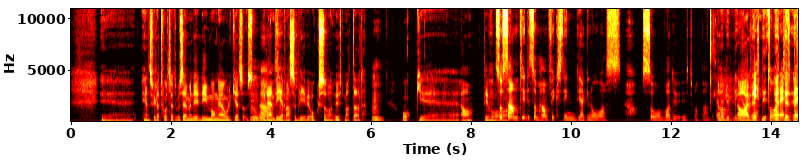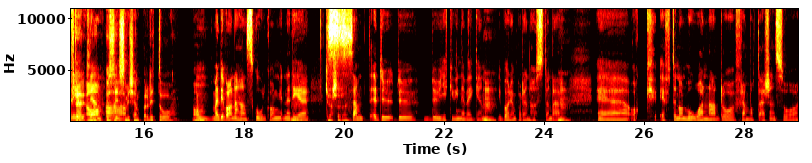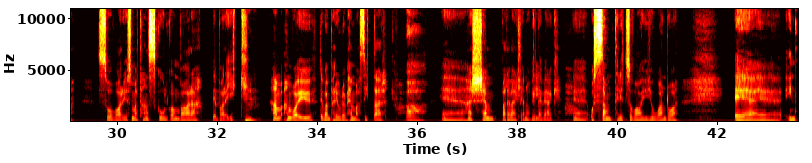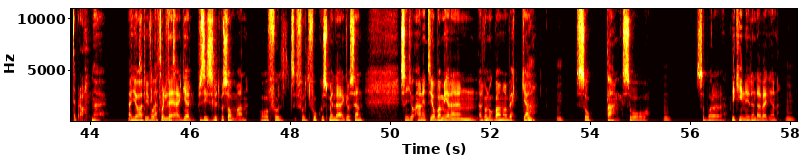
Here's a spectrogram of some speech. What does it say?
eh, en som vill ha två 30 procent, men det, det är ju många olika. Så, så, Mm. I Ja, den vevan såklart. så blev jag också utmattad. Mm. Och eh, ja, var... Så samtidigt som han fick sin diagnos så var du utmattad? Eller ja, du blev? ja, Ett det- år efter egentligen. Ja, precis. Som vi kämpade lite och ja, Mm. Men det var när hans skolgång, när det... Mm. kraschade. Samt, eh, du, du, du gick ju in i väggen Mm. i början på den hösten där. Mm. Eh, och efter någon månad och framåt där sen så, så var det ju som att hans skolgång bara, det bara gick. Mm. Han, han var ju, det var en period av hemmasittar. Ah, Eh, han kämpade verkligen och ville iväg. Eh, och samtidigt så var ju Johan då eh, inte bra. Nej. Jag hade ju Det var varit på tufft. läger precis i slutet på sommaren och fullt, fullt fokus med läger och sen, sen hann inte jobba mer än, det var nog bara någon vecka. Mm. Mm. Så bang så, Mm. så bara gick in i den där väggen. Mm.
